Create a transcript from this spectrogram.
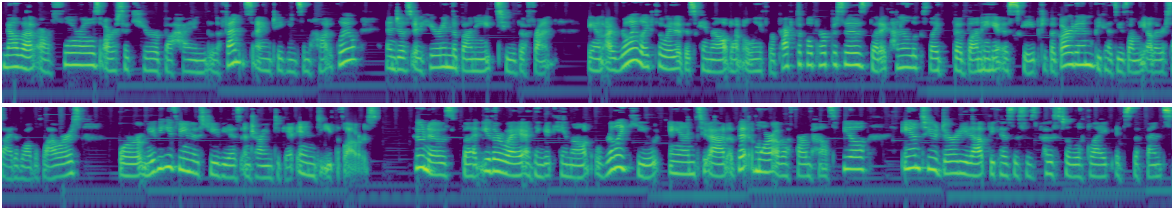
Now that our florals are secure behind the fence, I am taking some hot glue and just adhering the bunny to the front. And I really liked the way that this came out, not only for practical purposes, but it kind of looks like the bunny escaped the garden because he's on the other side of all the flowers. Or maybe he's being mischievous and trying to get in to eat the flowers. Who knows, but either way, I think it came out really cute. And to add a bit more of a farmhouse feel, and to dirty it up because this is supposed to look like it's the fence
